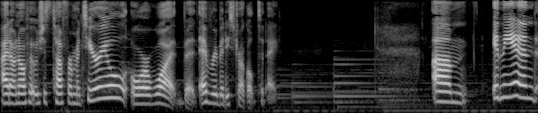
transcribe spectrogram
I don't know if it was just tougher material or what, but everybody struggled today. Um, in the end,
